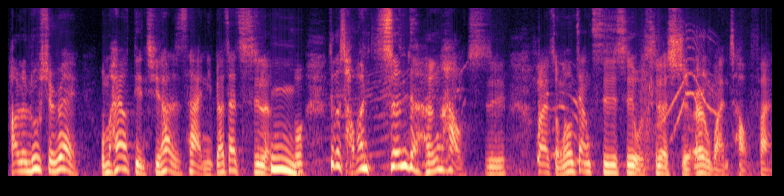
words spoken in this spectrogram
好了，卢雪瑞，我们还要点其他的菜，你不要再吃了。说这个炒饭真的很好吃，后来总共这样吃吃吃，我吃了十二碗炒饭，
